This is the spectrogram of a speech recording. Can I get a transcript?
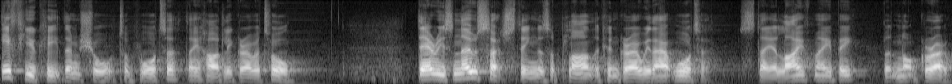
If you keep them short of water, they hardly grow at all. There is no such thing as a plant that can grow without water. Stay alive, maybe, but not grow.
